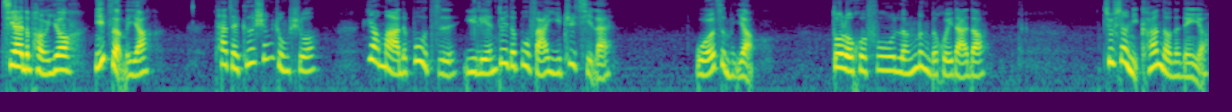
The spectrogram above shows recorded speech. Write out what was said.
亲爱的朋友，你怎么样？”他在歌声中说，让马的步子与连队的步伐一致起来。“我怎么样？”多洛霍夫冷冷的回答道。就像你看到的那样，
